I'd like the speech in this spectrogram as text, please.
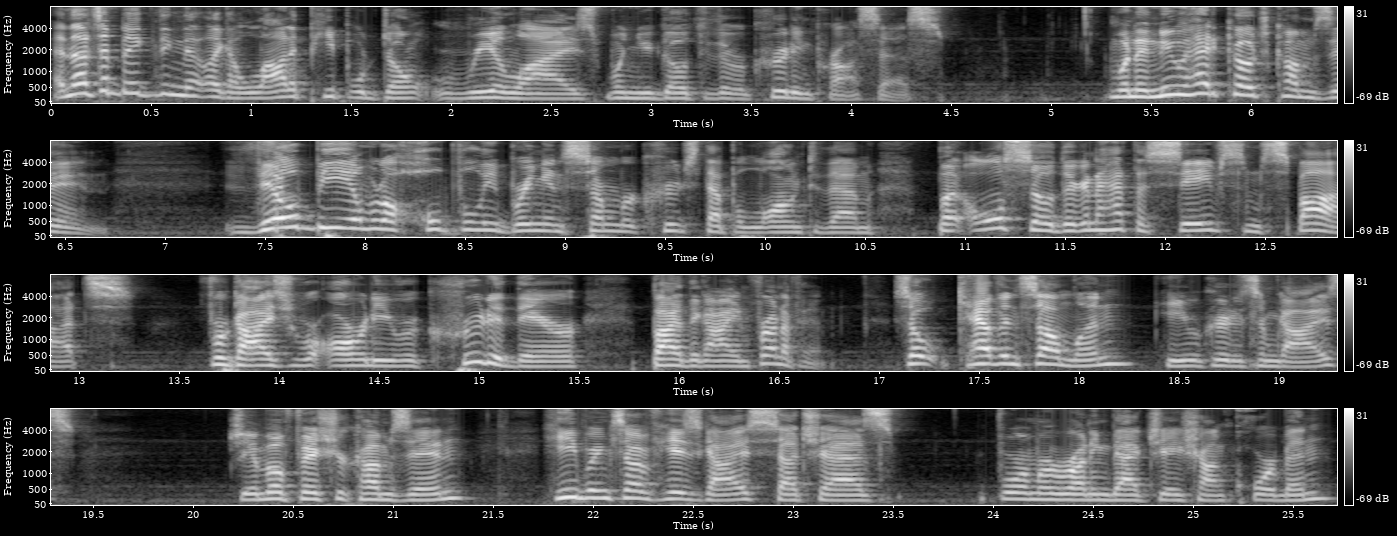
And that's a big thing that like a lot of people don't realize when you go through the recruiting process. When a new head coach comes in, they'll be able to hopefully bring in some recruits that belong to them, but also they're going to have to save some spots for guys who were already recruited there by the guy in front of him. So Kevin Sumlin, he recruited some guys. Jimbo Fisher comes in. He brings some of his guys, such as former running back Jashaun Corbin.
